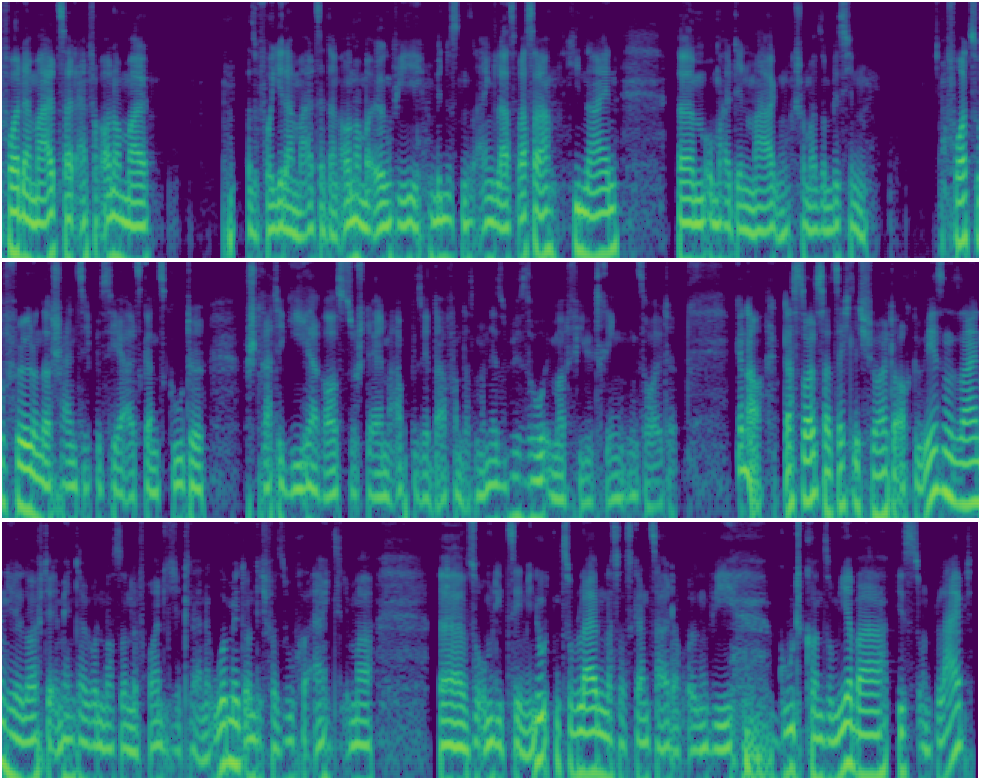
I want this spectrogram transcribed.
Vor der Mahlzeit einfach auch nochmal, also vor jeder Mahlzeit dann auch nochmal irgendwie mindestens ein Glas Wasser hinein, ähm, um halt den Magen schon mal so ein bisschen vorzufüllen und das scheint sich bisher als ganz gute Strategie herauszustellen, mal abgesehen davon, dass man ja sowieso immer viel trinken sollte. Genau, das soll es tatsächlich für heute auch gewesen sein. Hier läuft ja im Hintergrund noch so eine freundliche kleine Uhr mit und ich versuche eigentlich immer äh, so um die 10 Minuten zu bleiben, dass das Ganze halt auch irgendwie gut konsumierbar ist und bleibt.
